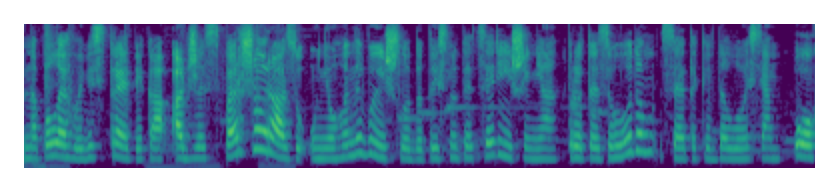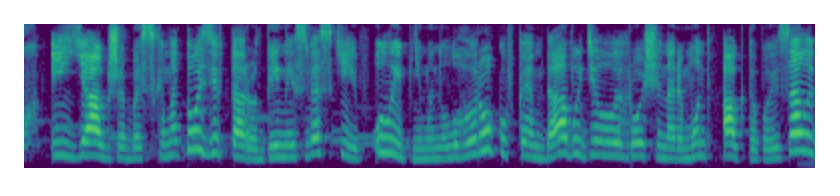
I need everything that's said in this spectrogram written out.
наполегливість Трепіка, адже з першого разу у нього не вийшло дотиснути це рішення. Проте згодом все-таки вдалося. Ох, і як же без схематозів та родинних зв'язків. У липні минулого року в КМДА виділили гроші на ремонт актової зали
